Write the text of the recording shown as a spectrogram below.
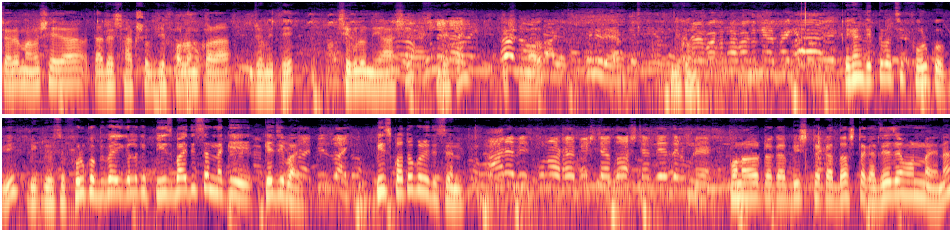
চলে মানুষেরা তাদের শাকসবজি ফলন করা জমিতে সেগুলো নিয়ে আসে। দেখুন দেখুন। এখানে দেখতে পাচ্ছি ফুলকপি বিক্রি হচ্ছে। ফুলকপি ভাই এগুলো কি পিস বাই দিচ্ছেন নাকি কেজি বাই পিস কত করে দিচ্ছেন? পনেরো টাকা বিশ টাকা দশ টাকা যে যেমন নেয় না?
